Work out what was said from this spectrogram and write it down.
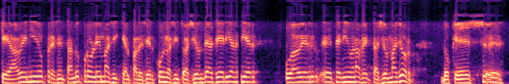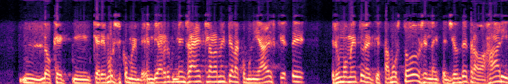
que ha venido presentando problemas y que al parecer con la situación de ayer y ayer pudo haber eh, tenido una afectación mayor. Lo que es lo que mm, queremos como enviar mensaje claramente a la comunidad es que este es un momento en el que estamos todos en la intención de trabajar y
